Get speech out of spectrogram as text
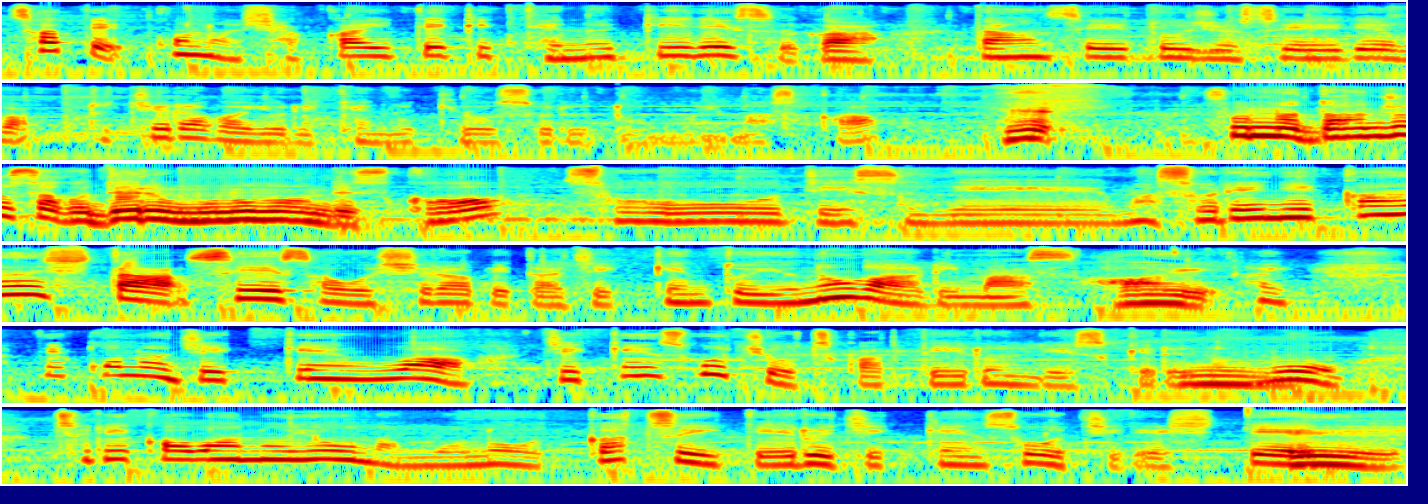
さてこの社会的手抜きですが男性と女性ではどちらがより手抜きをすると思いますか？え、そんな男女差が出るものなんですか？そうですね、まあ、それに関した精査を調べた実験というのがあります。はい。はい、でこの実験は実験装置を使っているんですけれども、つり革のようなものがついている実験装置でして、ええ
